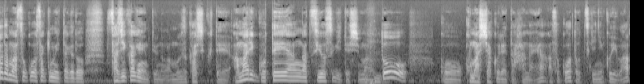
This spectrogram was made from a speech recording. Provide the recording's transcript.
ただまあそこをさっきも言ったけどさじ加減っていうのが難しくてあまりご提案が強すぎてしまうと、こうこましゃくれた花屋あそこはとっつきにくいわ。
